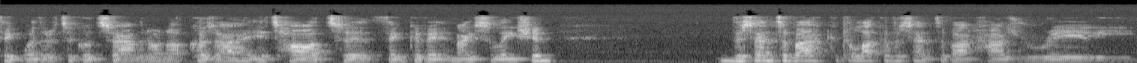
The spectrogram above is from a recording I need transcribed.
think whether it's a good signing or not because it's hard to think of it in isolation. The centre back, the lack of a centre back, has really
